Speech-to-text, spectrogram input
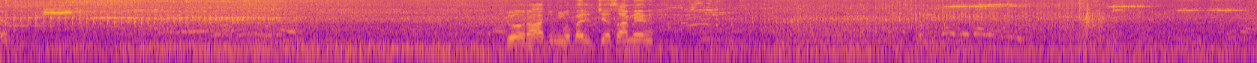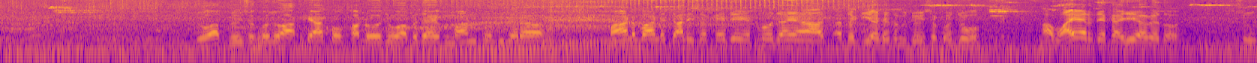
એમ જો રાજ મોબાઈલ છે સામે જો આપ જોઈ શકો છો, આખે આખો ખાડો જો આ બધા માણસો બિચારા માંડ માંડ ચાલી શકે છે, એટલો જ અહીંયા આ જગ્યા છે, તમે જોઈ શકો જો આ વાયર દેખાય છે હવે તો. શું?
